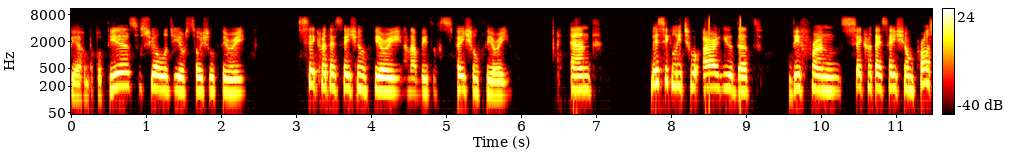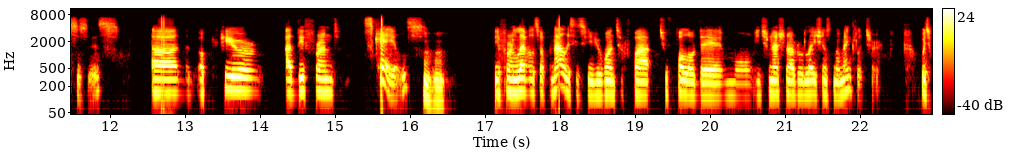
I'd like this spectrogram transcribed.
Pierre Bourdieu's sociology or social theory, securitization theory, and a bit of spatial theory, and basically to argue that different securitization processes uh, that occur at different scales, Mhm. Different levels of analysis, if you want to fa- to follow the more international relations nomenclature, which,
